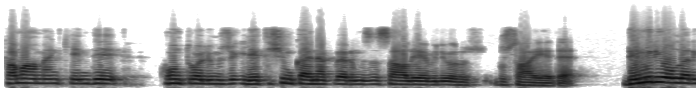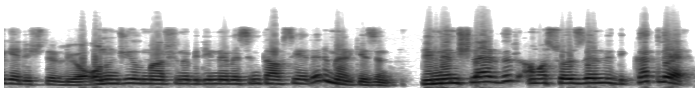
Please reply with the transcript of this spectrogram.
Tamamen kendi kontrolümüzü, iletişim kaynaklarımızı sağlayabiliyoruz bu sayede. Demir yolları geliştiriliyor. 10. yıl marşını bir dinlemesini tavsiye ederim herkesin. Dinlemişlerdir ama sözlerini dikkatle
